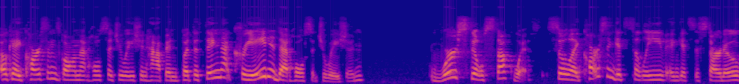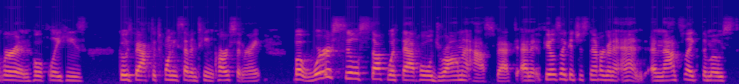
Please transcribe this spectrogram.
okay, Carson's gone, that whole situation happened, but the thing that created that whole situation, we're still stuck with. So like Carson gets to leave and gets to start over and hopefully he's goes back to 2017 Carson, right? But we're still stuck with that whole drama aspect and it feels like it's just never going to end. And that's like the most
